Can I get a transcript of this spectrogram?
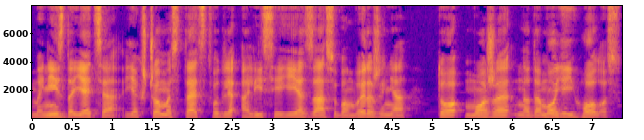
Мені здається, якщо мистецтво для Алісії є засобом вираження, то, може, надамо їй голос.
